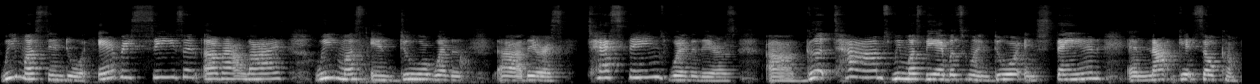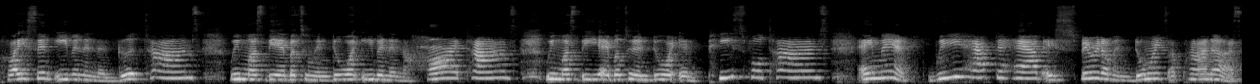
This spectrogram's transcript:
We must endure every season of our lives. We must endure whether uh, there's testings, whether there's uh, good times, we must be able to endure and stand and not get so complacent even in the good times. We must be able to endure even in the hard times. We must be able to endure in peaceful times. Amen. We have to have a spirit of endurance upon us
